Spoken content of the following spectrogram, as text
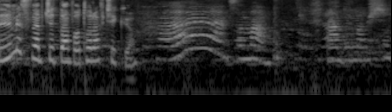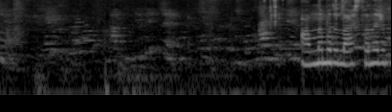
dedim ya Snapchat'ten fotoğraf çekiyorum. Ha tamam. Ben duymamıştım. Anlamadılar sanırım.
